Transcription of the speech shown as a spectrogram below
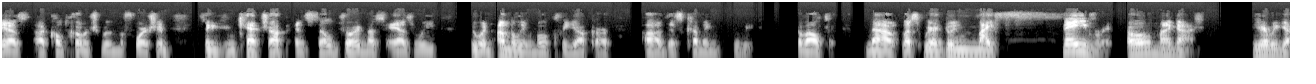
as uh, called Chumash with Meforshim, so you can catch up and still join us as we do an unbelievable Kli Yakar uh, this coming week. Now let's. We are doing my favorite. Oh my gosh! Here we go.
